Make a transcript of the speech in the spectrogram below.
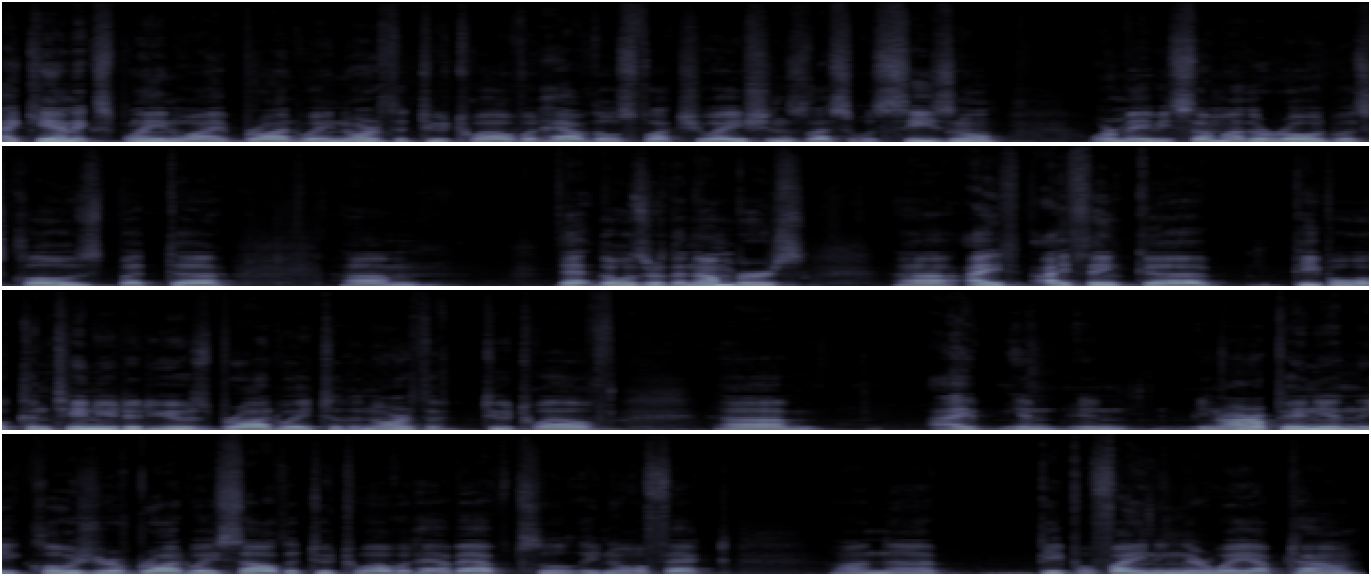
I can't explain why Broadway north of 212 would have those fluctuations unless it was seasonal, or maybe some other road was closed. But uh, um, that those are the numbers. Uh, I I think uh, people will continue to use Broadway to the north of 212. Um, I in in in our opinion, the closure of Broadway south of 212 would have absolutely no effect on uh, people finding their way uptown.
